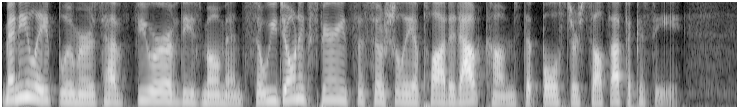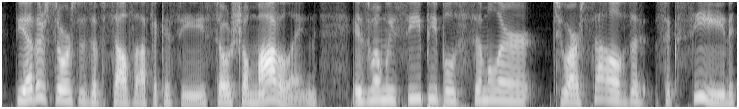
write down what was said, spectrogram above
Many late bloomers have fewer of these moments, so we don't experience the socially applauded outcomes that bolster self efficacy. The other sources of self efficacy, social modeling, is when we see people similar to ourselves uh, succeed,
